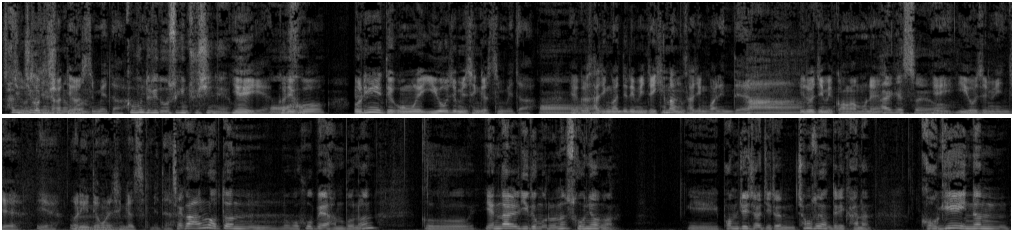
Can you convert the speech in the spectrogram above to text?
사진 지금 사진사가 되었습니다. 그분들이 노숙인 출신이에요? 예, 예. 오. 그리고 어린이 대공원에 2호점이 생겼습니다. 어. 예, 그 사진관 이름이 이제 희망 사진관인데 아. 1호점이 광화문에 알겠어요. 예, 2호점이 이제 예, 어린이 음. 대공원에 생겼습니다. 제가 아는 어떤 뭐 후배 한 분은 그 옛날 이름으로는 소년원 이 범죄 저지른 청소년들이 가는 거기에 있는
